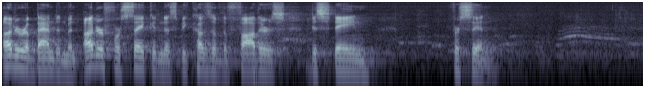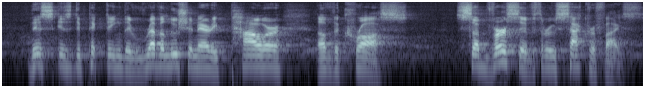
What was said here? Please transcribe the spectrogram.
utter abandonment, utter forsakenness because of the Father's disdain for sin. This is depicting the revolutionary power of the cross subversive through sacrifice,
